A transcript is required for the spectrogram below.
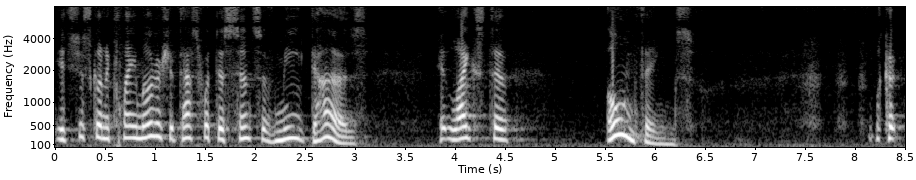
it's just going to claim ownership. That's what the sense of me does. It likes to own things. Look at,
